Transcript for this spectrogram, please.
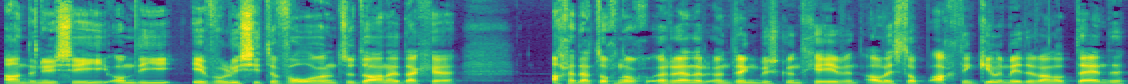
aan de UCI om die evolutie te volgen, zodanig dat je, als je dan toch nog een renner een drinkbus kunt geven, al is het op 18 kilometer van het einde,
